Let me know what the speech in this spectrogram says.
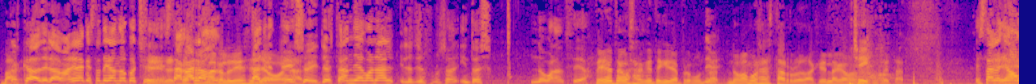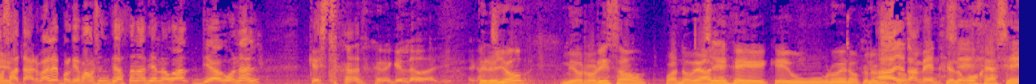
vale. Entonces, claro, de la manera que está tirando el coche, Sí, está agarrado. que lo tienes en está- diagonal. Eso, entonces está en diagonal y lo tienes pulsado, entonces no balancea. Pero hay otra cosa que te quería preguntar. Dime. Nos vamos a esta rueda, que es la que vamos Sí. a sujetar. Esta es la que Eh, vamos a atar, ¿vale? Porque vamos en la zona diagonal, diagonal que está en aquel lado de allí. Pero yo me horrorizo cuando veo a Sí. alguien que, que un gruero, que lo he Ah, visto, yo también. que sí. lo coge así. Sí,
